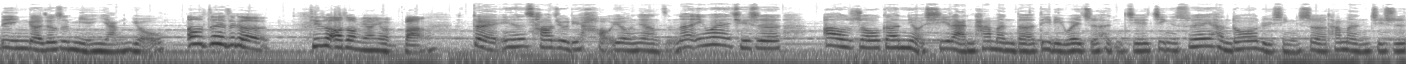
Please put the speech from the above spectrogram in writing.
另一个就是绵羊油。哦，对，这个听说澳洲绵羊油很棒，对，因为超级无敌好用这样子。那因为其实。澳洲跟纽西兰他们的地理位置很接近，所以很多旅行社他们其实，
